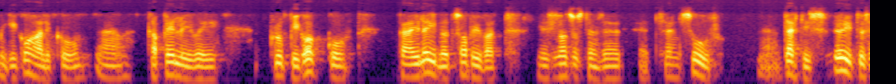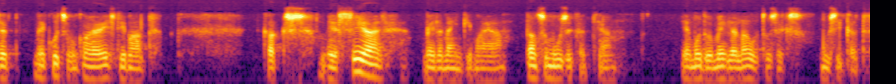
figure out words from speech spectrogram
mingi kohaliku äh, kapelli või grupi kokku, ka ei leidnud sobivat ja siis otsustasime, et see on suur äh, tähtis üritus, et me kutsume kohe Eestimaalt kaks meest siia meile mängima ja tantsumuusikat ja, ja muidu meelelahutuseks muusikat.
